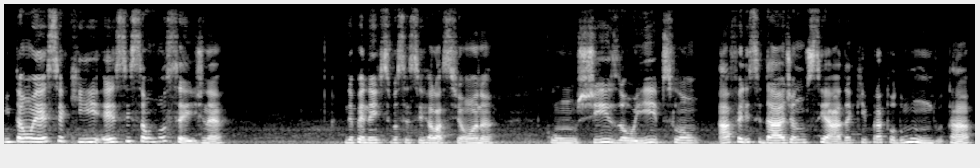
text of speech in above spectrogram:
Então, esse aqui, esses são vocês, né? Independente se você se relaciona com X ou Y, a felicidade anunciada aqui para todo mundo, tá?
